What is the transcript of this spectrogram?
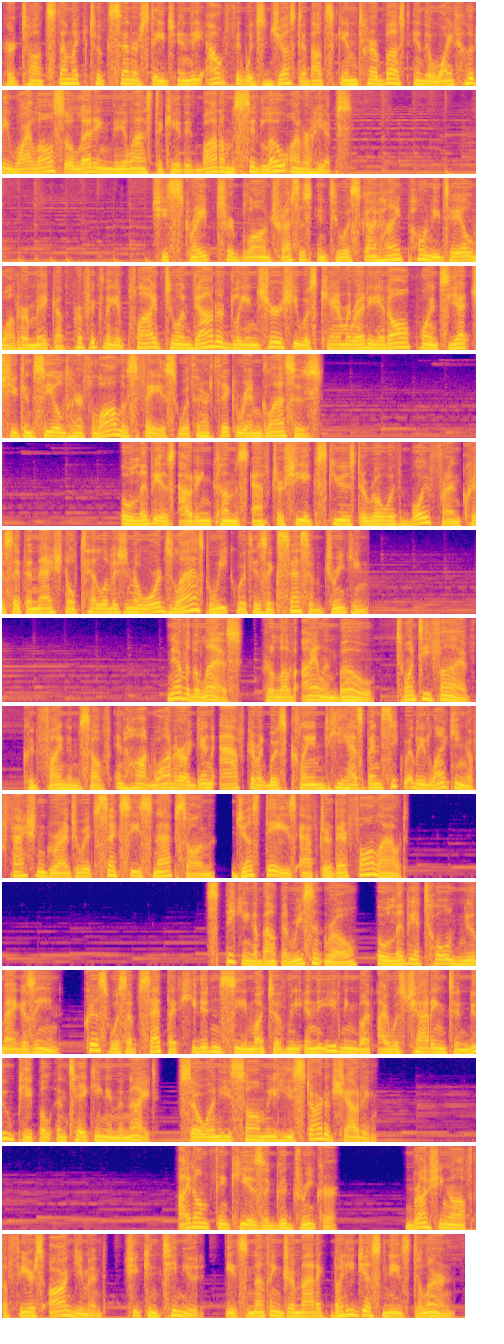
Her taut stomach took center stage in the outfit which just about skimmed her bust in the white hoodie while also letting the elasticated bottom sit low on her hips. She scraped her blonde tresses into a sky-high ponytail while her makeup perfectly applied to undoubtedly ensure she was camera-ready at all points yet she concealed her flawless face with her thick rimmed glasses. Olivia's outing comes after she excused a row with boyfriend Chris at the National Television Awards last week with his excessive drinking. Nevertheless, her Love Island beau, 25, could find himself in hot water again after it was claimed he has been secretly liking a fashion graduate's sexy snaps on, just days after their fallout. Speaking about the recent row, Olivia told New Magazine, Chris was upset that he didn't see much of me in the evening but I was chatting to new people and taking in the night, so when he saw me he started shouting. I don't think he is a good drinker, Brushing off the fierce argument, she continued, it's nothing dramatic but he just needs to learn.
